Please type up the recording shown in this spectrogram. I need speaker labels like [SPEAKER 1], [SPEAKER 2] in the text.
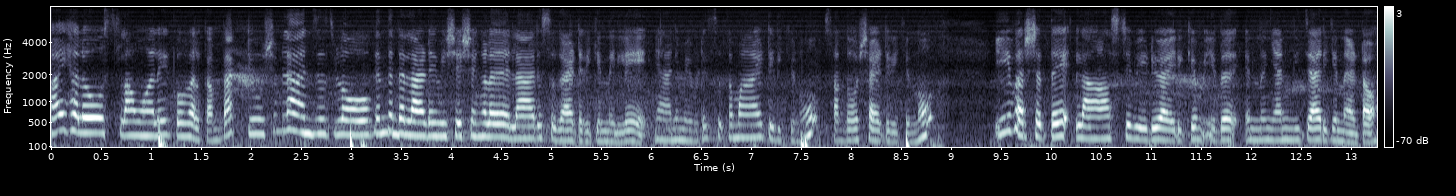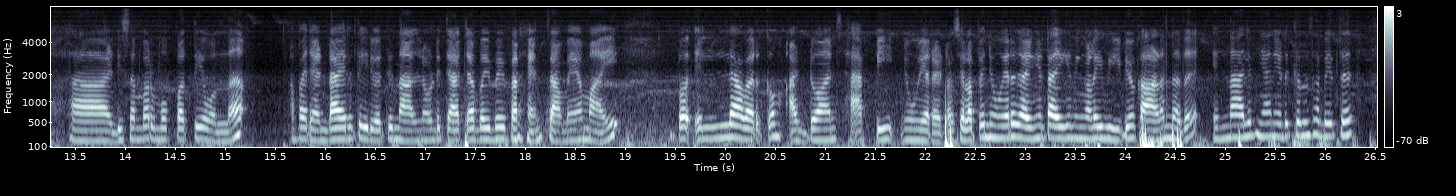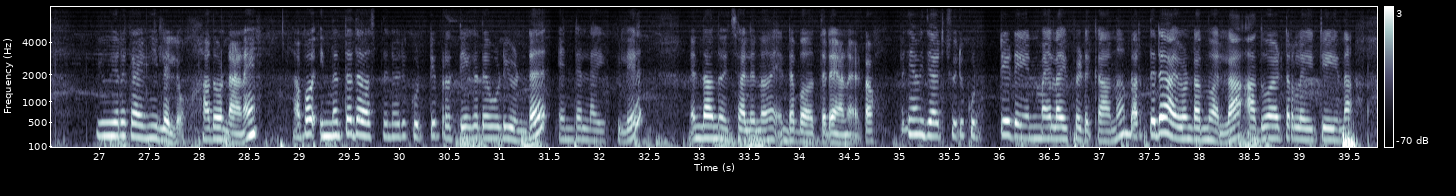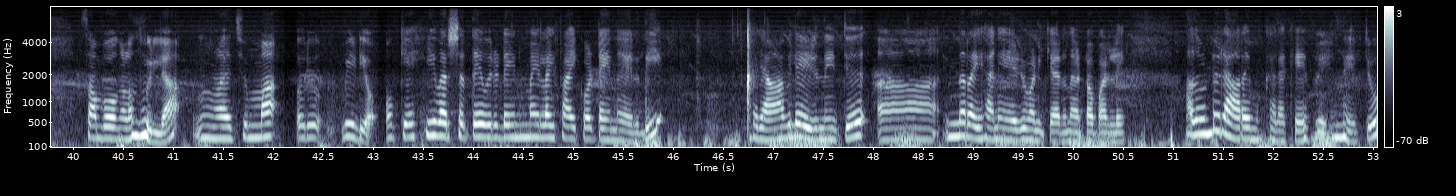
[SPEAKER 1] Hi hello അസ്സാം വലൈക്കും welcome back to Shimla ആൻസസ് വ്ലോഗ് എന്തുണ്ട് എല്ലാവരുടെയും വിശേഷങ്ങൾ എല്ലാവരും സുഖമായിട്ടിരിക്കുന്നില്ലേ ഞാനും ഇവിടെ സുഖമായിട്ടിരിക്കുന്നു സന്തോഷമായിട്ടിരിക്കുന്നു ഈ വർഷത്തെ ലാസ്റ്റ് വീഡിയോ ആയിരിക്കും ഇത് എന്ന് ഞാൻ വിചാരിക്കുന്നത് കേട്ടോ. ഡിസംബർ മുപ്പത്തി ഒന്ന് അപ്പോൾ രണ്ടായിരത്തി ഇരുപത്തി നാലിനോട് ടാറ്റ ബൈ ബൈ പറയാൻ സമയമായി. അപ്പോൾ എല്ലാവർക്കും അഡ്വാൻസ് ഹാപ്പി ന്യൂ ഇയർ കേട്ടോ. ചിലപ്പോൾ ന്യൂ ഇയർ കഴിഞ്ഞിട്ടായിരിക്കും നിങ്ങൾ ഈ വീഡിയോ കാണുന്നത്. എന്നാലും ഞാൻ എടുക്കുന്ന സമയത്ത് ന്യൂ ഇയർ കഴിഞ്ഞില്ലല്ലോ. അതുകൊണ്ടാണേ. അപ്പോൾ ഇന്നത്തെ ദിവസത്തിന് ഒരു കുട്ടി പ്രത്യേകത കൂടിയുണ്ട് എന്റെ ലൈഫിൽ. എന്താണെന്ന് വെച്ചാൽ ഇന്ന് എന്റെ ബർത്ത്ഡേ ആണ് കേട്ടോ. അപ്പോൾ ഞാൻ വിചാരിച്ചു ഒരു കുട്ടി ഡേ ഇൻ മൈ ലൈഫ് എടുക്കാമെന്ന്. ബർത്ത്ഡേ ആയതുകൊണ്ടൊന്നും അതുമായിട്ട് റിലേറ്റ് ചെയ്യുന്ന സംഭവങ്ങളൊന്നുമില്ല. ചുമ്മാ ഒരു വീഡിയോ ഓക്കെ? ഈ വർഷത്തെ ഒരു ഡേ ഇൻ മൈ ലൈഫ് ആയിക്കോട്ടെ എന്ന് കരുതി. രാവിലെ എഴുന്നേറ്റ് ഇന്ന് റൈഹാന ഏഴ് മണിക്കായിരുന്നു കേട്ടോ പള്ളി. അതുകൊണ്ട് ഒരു ആറേ മുക്കാലൊക്കെ എഴുന്നേറ്റു.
